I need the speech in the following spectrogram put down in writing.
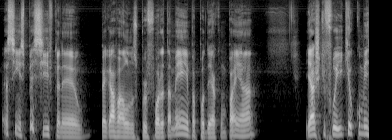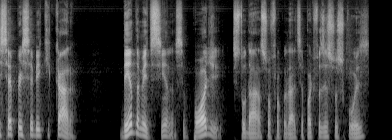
assim, específica, né? Eu pegava alunos por fora também para poder acompanhar. E acho que foi aí que eu comecei a perceber que, cara, dentro da medicina, você pode estudar na sua faculdade, você pode fazer suas coisas,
